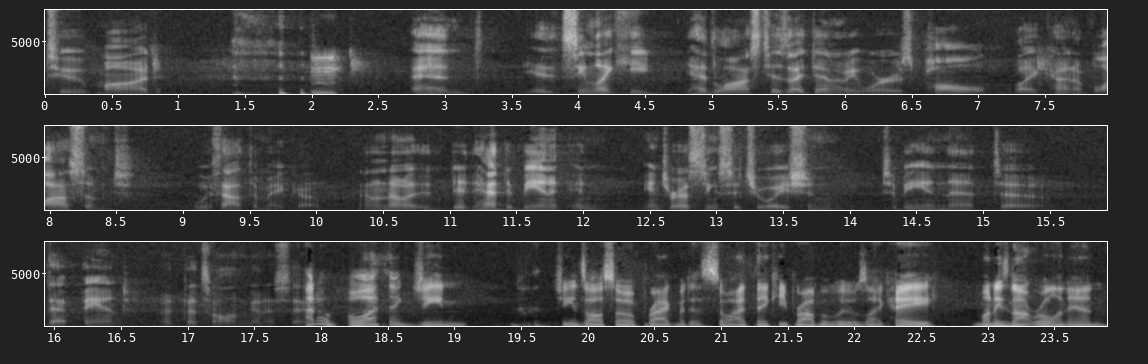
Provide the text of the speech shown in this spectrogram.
to Maud. Hmm. and it seemed like he had lost his identity, whereas Paul like kind of blossomed without the makeup. I don't know. It, it had to be an, an interesting situation to be in that uh, that band. That, that's all I'm gonna say. I don't. Well, I think Gene, Gene's also a pragmatist, so I think he probably was like, "Hey, money's not rolling in.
